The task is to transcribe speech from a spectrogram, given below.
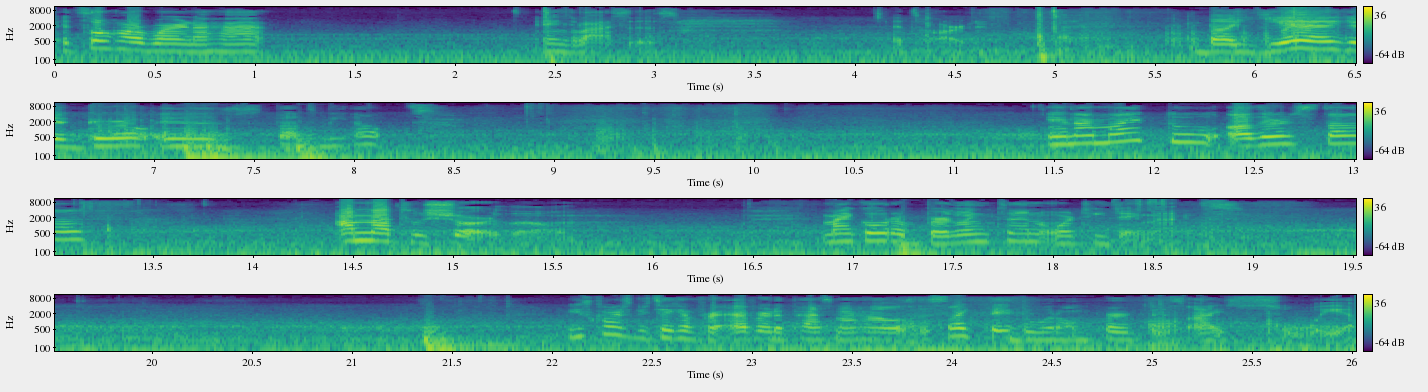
It's so hard wearing a hat and glasses. It's hard. But yeah, your girl is about to be out. And I might do other stuff. I'm not too sure though. Might go to Burlington or TJ Maxx. These cars be taking forever to pass my house. It's like they do it on purpose. I swear.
